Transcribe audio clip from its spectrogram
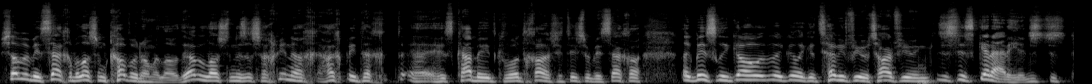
shabah b'yisecha b'loshim kavod Omerlo. The other Loshin is a shachrina, hachbit uh, his kabid kvodcha, shetisha b'yisecha, like basically go, like, like it's heavy for you, it's hard for you, and just, just get out of here. Just, just,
